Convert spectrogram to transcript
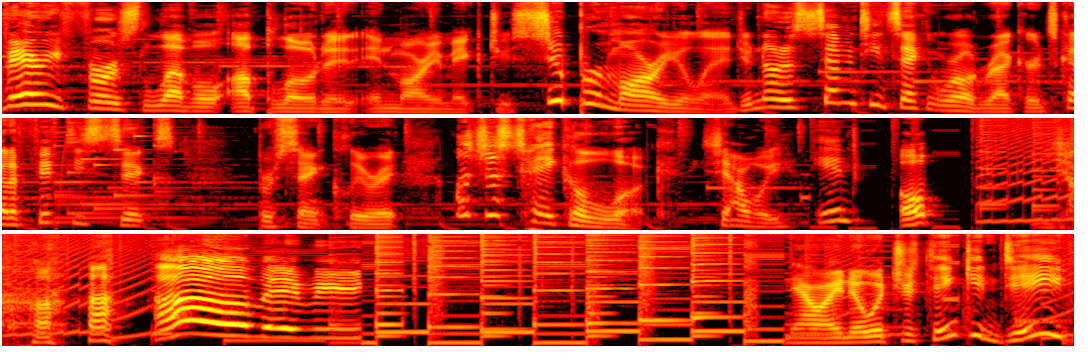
very first level uploaded in Mario Maker 2, Super Mario Land. You'll notice 17 second world record. It's got a 56 percent clear rate. Let's just take a look, shall we? And, oh. oh, baby. Now I know what you're thinking, Dave.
